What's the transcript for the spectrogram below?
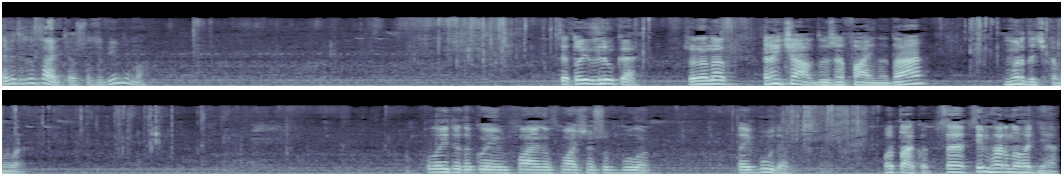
Та відгризайте, а що зубів нема? Це той злюка, що на нас ричав дуже файно, да? Мордочка мала. Полийте такою файно, смачно, щоб було. Та й буде. Отак от. Все, всім гарного дня.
